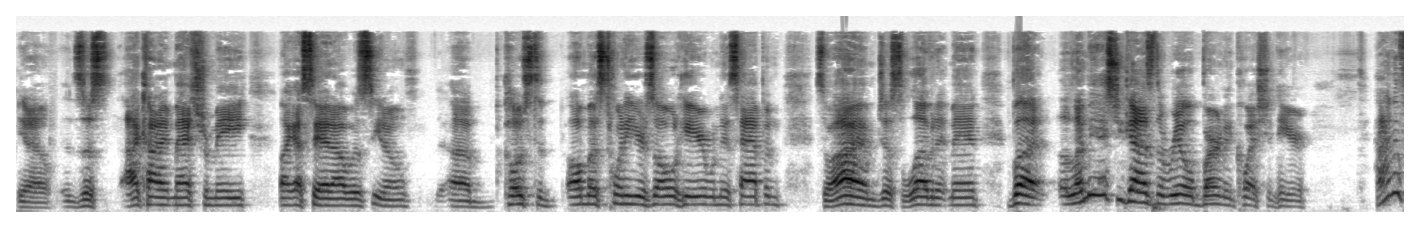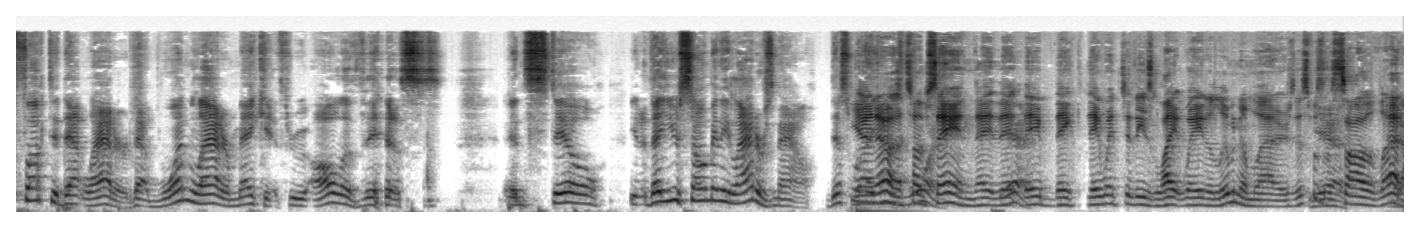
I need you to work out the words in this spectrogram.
you know, it's just iconic match for me. Like I said, I was, you know, uh, close to almost 20 years old here when this happened, so I am just loving it, man. But let me ask you guys the real burning question here: How the fuck did that ladder, that one ladder, make it through all of this and still? You know, they use so many ladders now. This one, yeah, no, used that's what I'm saying. They they, Yeah. they they they went to these lightweight aluminum ladders. This was Yeah. a solid ladder.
